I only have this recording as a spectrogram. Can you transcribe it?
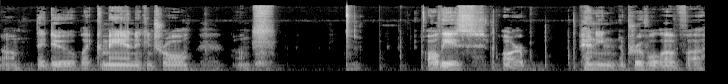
Um, they do like command and control. Um, all these are pending approval of uh,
